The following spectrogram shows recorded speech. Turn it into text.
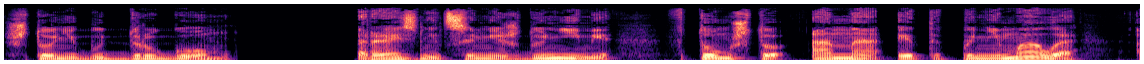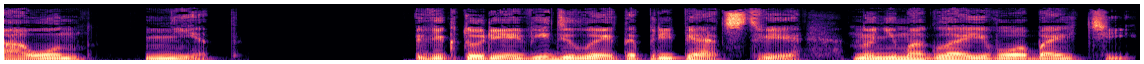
что-нибудь другому. Разница между ними в том, что она это понимала, а он нет. Виктория видела это препятствие, но не могла его обойти.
